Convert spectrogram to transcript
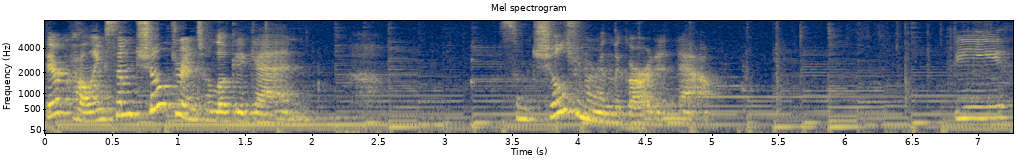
They're calling some children to look again. Some children are in the garden now. Bee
